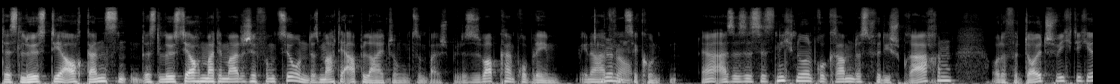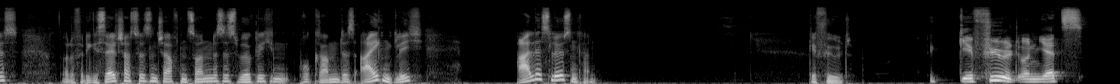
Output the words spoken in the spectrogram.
das löst dir auch ganz, das löst dir auch mathematische Funktionen. Das macht dir Ableitungen zum Beispiel. Das ist überhaupt kein Problem innerhalb genau. von Sekunden. Ja, also es ist jetzt nicht nur ein Programm, das für die Sprachen oder für Deutsch wichtig ist oder für die Gesellschaftswissenschaften, sondern es ist wirklich ein Programm, das eigentlich alles lösen kann. Gefühlt. Gefühlt. Und jetzt,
